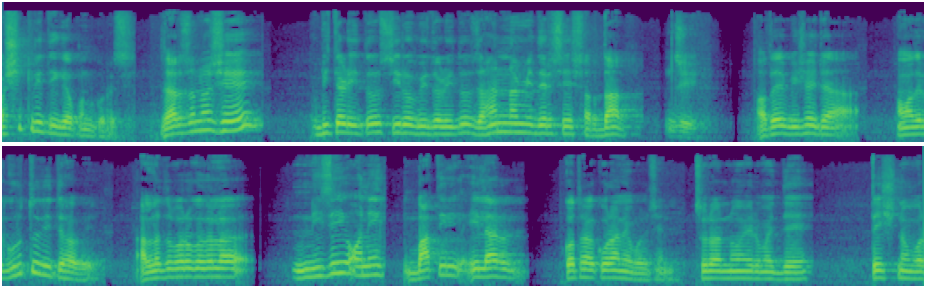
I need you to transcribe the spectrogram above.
অস্বীকৃতি জ্ঞাপন করেছে। যার জন্য সে বিতাড়িত চির বিতাড়িত জাহান্নামীদের সে সর্দার। জি। অতএব বিষয়টা আমাদের গুরুত্ব দিতে হবে। আল্লাহ তো বড় কথা নিজেই অনেক বাতিল ইলার কথা কোরআনে বলছেন। সুরা নোহের মধ্যে তেইশ নম্বর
